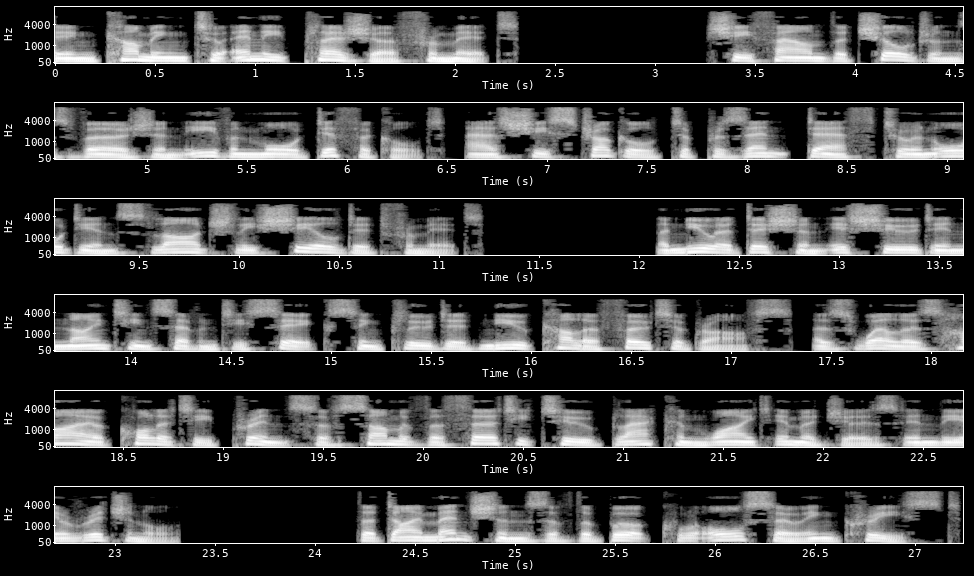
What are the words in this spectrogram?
in coming to any pleasure from it. She found the children's version even more difficult, as she struggled to present death to an audience largely shielded from it. A new edition issued in 1976 included new color photographs, as well as higher quality prints of some of the 32 black and white images in the original. The dimensions of the book were also increased.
